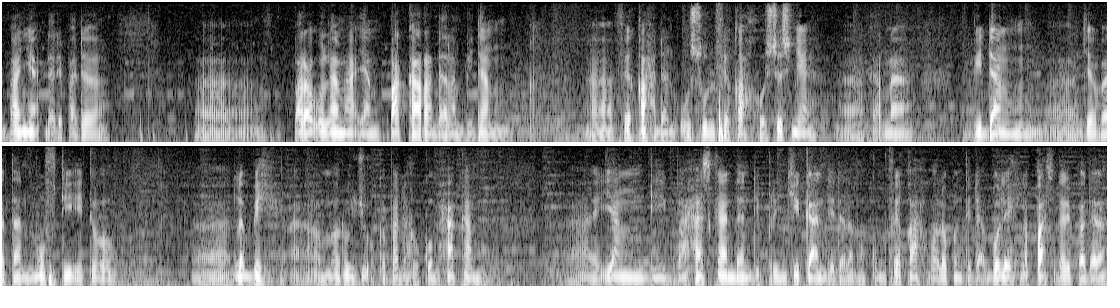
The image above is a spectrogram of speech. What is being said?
banyak daripada uh, para ulama yang pakar dalam bidang uh, fiqah dan usul fiqah khususnya uh, karena bidang uh, jabatan mufti itu uh, lebih uh, merujuk kepada hukum hakam Uh, yang dibahaskan dan diperincikan di dalam hukum fiqah walaupun tidak boleh lepas daripada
